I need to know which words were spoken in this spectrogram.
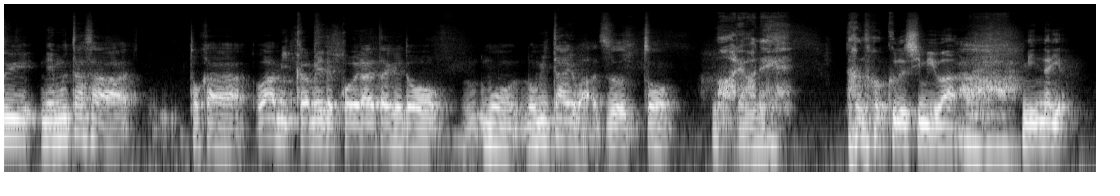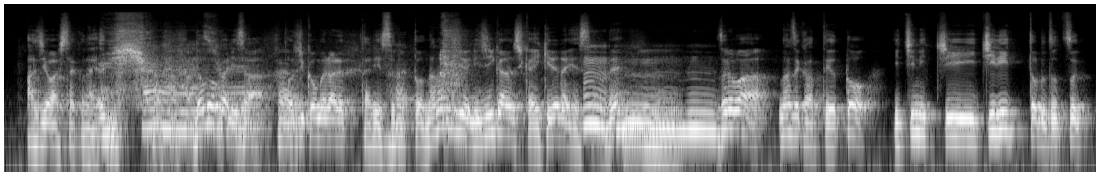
睡眠たさとかは3日目で超えられたけどもう飲みたいわずっともうあれはね、あの苦しみは、あみんなに味わわしたくないですね。はいどこかにさ、はい閉じ込められたりすると、72時間しか生きれないですよね。うんうんそれはなぜかっていうと、1日1リットルずつ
